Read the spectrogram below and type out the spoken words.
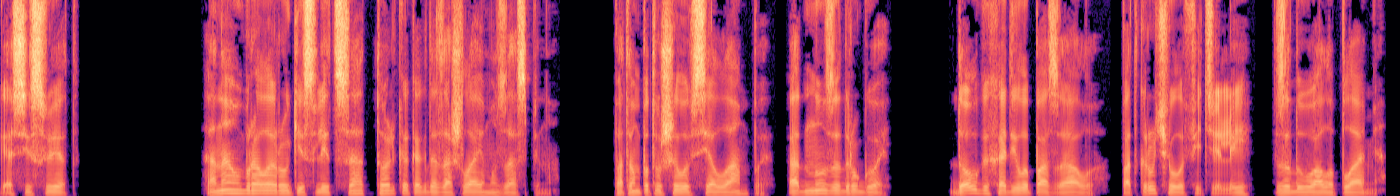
гаси свет». Она убрала руки с лица только когда зашла ему за спину. Потом потушила все лампы, одну за другой. Долго ходила по залу, подкручивала фитили, задувала пламя.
